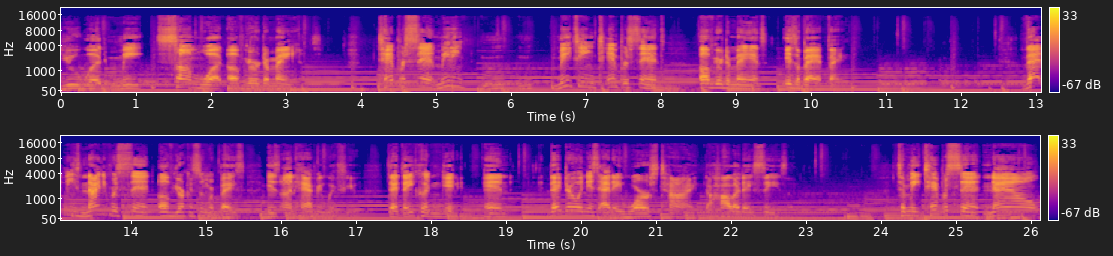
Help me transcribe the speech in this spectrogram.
you would meet somewhat of your demands. 10% meeting meeting 10% of your demands is a bad thing. That means 90% of your consumer base is unhappy with you, that they couldn't get it. And they're doing this at a worse time, the holiday season. To meet 10%, now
